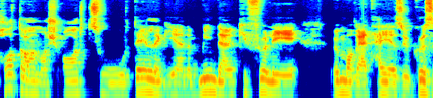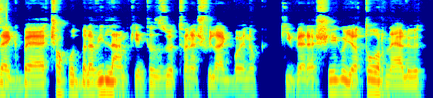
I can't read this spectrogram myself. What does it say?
hatalmas arcú, tényleg ilyen mindenki fölé önmagát helyező közegbe csapott bele villámként az az 50-es világbajnok kivereség. Ugye a torna előtt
